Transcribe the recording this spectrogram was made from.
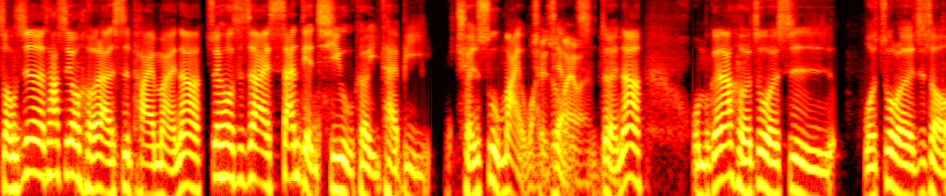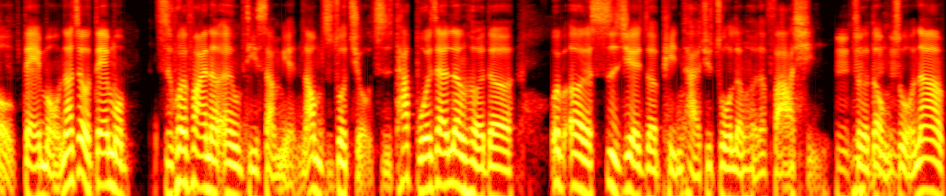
总之呢，它是用荷兰式拍卖，那最后是在三点七五克以太币全数卖完，全数卖完这样子。对，嗯那我们跟他合作的是，我做了这首 demo，那这首 demo 只会放在那个 NFT 上面，然后我们只做九只，它不会在任何的 Web 二的世界的平台去做任何的发行嗯这个动作。那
